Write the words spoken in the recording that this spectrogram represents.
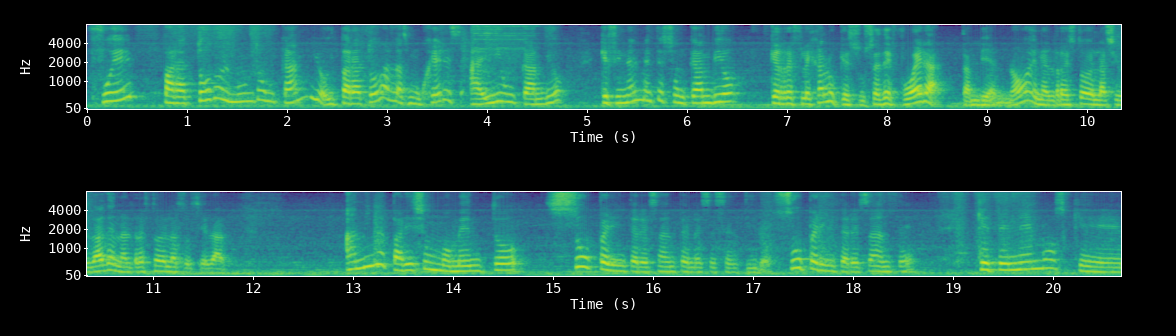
fue para todo el mundo un cambio y para todas las mujeres ahí un cambio que finalmente es un cambio que refleja lo que sucede fuera también, ¿no? En el resto de la ciudad, en el resto de la sociedad. A mí me parece un momento súper interesante en ese sentido, súper interesante, que tenemos que,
